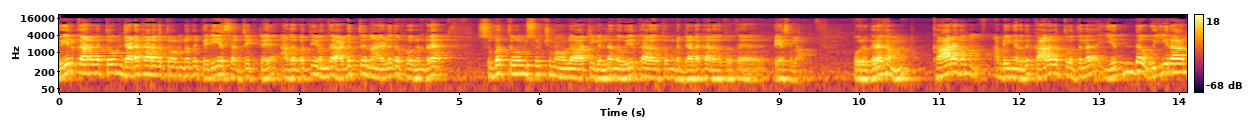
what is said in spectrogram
உயிர் காரகத்துவம் ஜட காரகத்துவம்ன்றது பெரிய சப்ஜெக்ட் அதை பற்றி வந்து அடுத்து நான் எழுத போகின்ற சுபத்துவம் சூட்சுமம் உள்ள ஆட்சிகளில் அந்த உயிர்காரகத்துவம் ஜடக்காரகத்துவத்தை பேசலாம். ஒரு கிரகம் காரகம் அப்படிங்கிறது காரகத்துவத்தில் எந்த உயிரான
